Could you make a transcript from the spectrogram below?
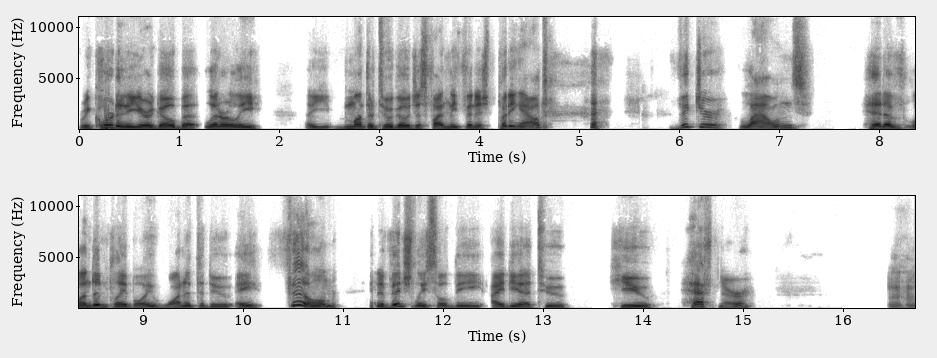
recorded a year ago, but literally a month or two ago, just finally finished putting out, Victor Lownes, head of London Playboy, wanted to do a film and eventually sold the idea to Hugh Hefner, hmm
